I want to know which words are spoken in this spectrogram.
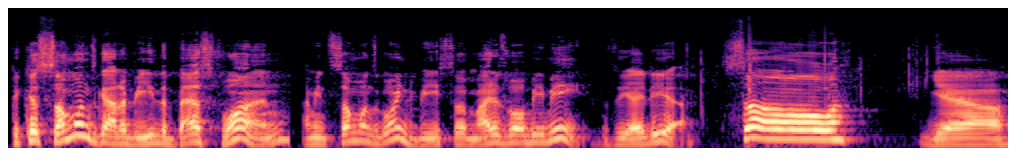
Because someone's got to be the best one. I mean, someone's going to be, so it might as well be me, is the idea. So, yeah,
